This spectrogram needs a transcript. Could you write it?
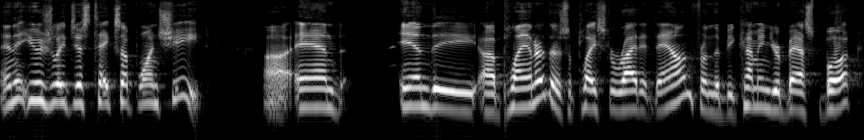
and it usually just takes up one sheet. Uh, and in the uh, planner, there's a place to write it down from the Becoming Your Best book,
